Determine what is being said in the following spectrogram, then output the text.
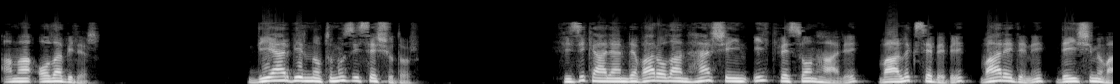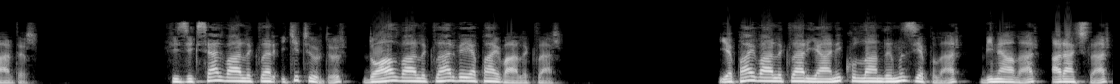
Ama olabilir. Diğer bir notumuz ise şudur. Fizik alemde var olan her şeyin ilk ve son hali, varlık sebebi, var edeni, değişimi vardır. Fiziksel varlıklar iki türdür, doğal varlıklar ve yapay varlıklar. Yapay varlıklar yani kullandığımız yapılar, binalar, araçlar,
